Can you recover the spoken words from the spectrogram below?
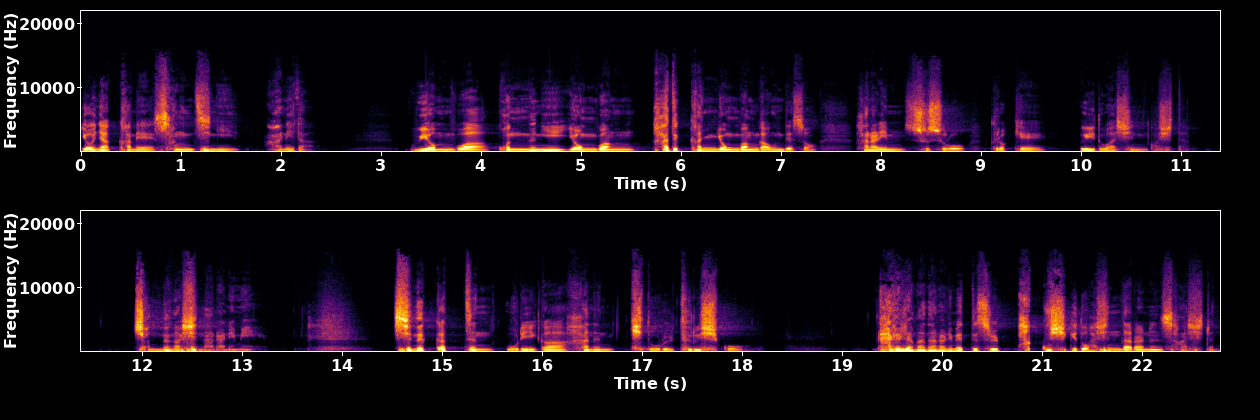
연약함의 상징이 아니다. 위엄과 권능이 영광, 가득한 영광 가운데서 하나님 스스로 그렇게 의도하신 것이다. 전능하신 하나님이 진흙 같은 우리가 하는 기도를 들으시고 나를 향한 하나님의 뜻을 바꾸시기도 하신다라는 사실은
